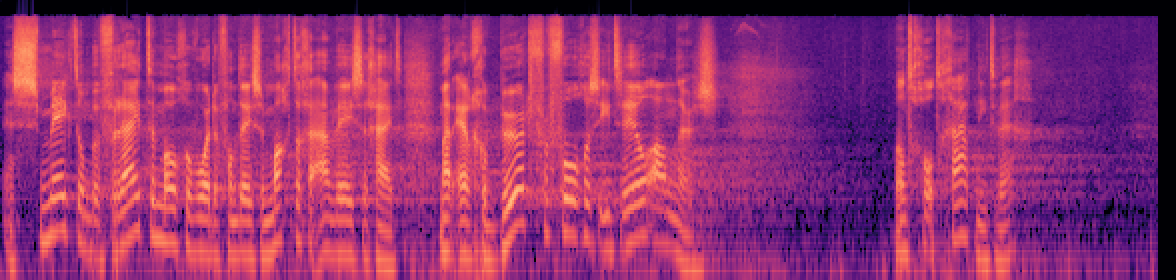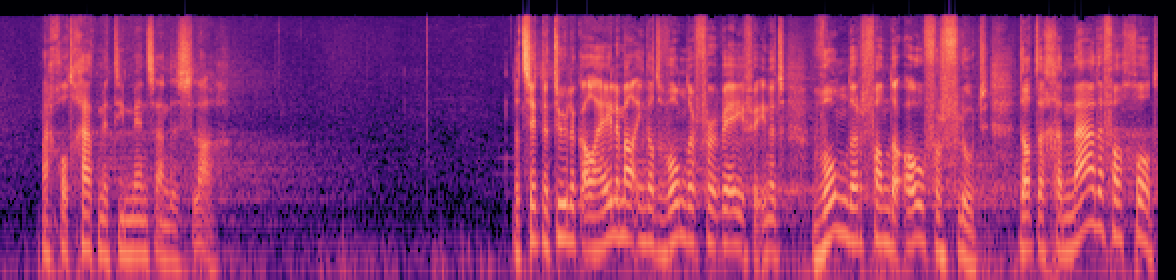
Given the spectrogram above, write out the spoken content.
En smeekt om bevrijd te mogen worden van deze machtige aanwezigheid. Maar er gebeurt vervolgens iets heel anders. Want God gaat niet weg. Maar God gaat met die mens aan de slag. Dat zit natuurlijk al helemaal in dat wonder verweven, in het wonder van de overvloed. Dat de genade van God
